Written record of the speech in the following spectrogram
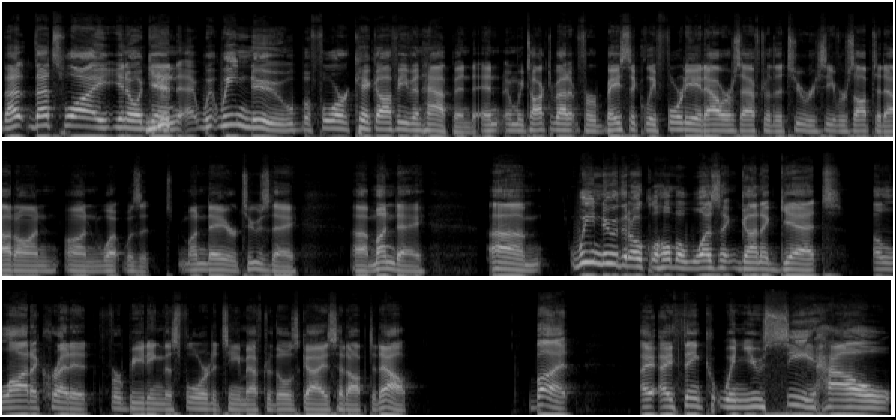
that that's why you know again we, we knew before kickoff even happened and, and we talked about it for basically 48 hours after the two receivers opted out on on what was it Monday or Tuesday uh, Monday um, we knew that Oklahoma wasn't going to get a lot of credit for beating this Florida team after those guys had opted out. But I, I think when you see how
